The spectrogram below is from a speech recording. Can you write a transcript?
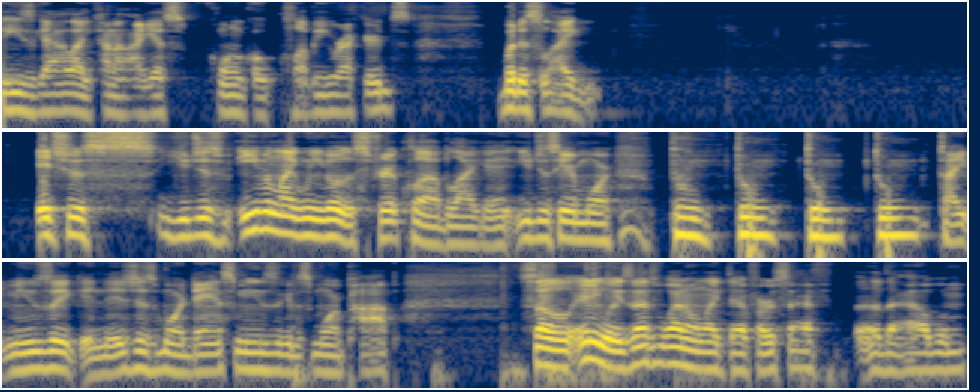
he's got like kind of I guess quote unquote clubby records, but it's like it's just you just even like when you go to the strip club, like you just hear more boom, boom, boom, boom type music, and it's just more dance music and it's more pop. So, anyways, that's why I don't like that first half of the album.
